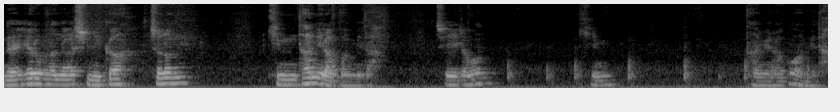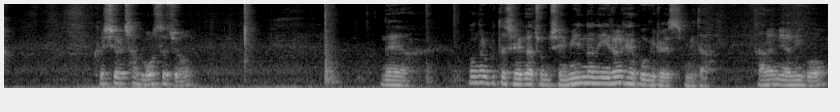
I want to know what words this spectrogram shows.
네, 여러분 안녕하십니까? 저는 김담이라고 합니다. 제 이름은 김담이라고 합니다. 글씨를 참 못 쓰죠. 네, 오늘부터 제가 좀 재미있는 일을 해보기로 했습니다. 다름이 아니고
